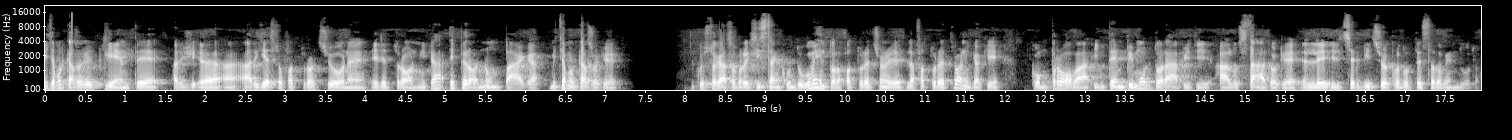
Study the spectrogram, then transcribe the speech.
Mettiamo il caso che il cliente eh, ha, richiesto fatturazione elettronica e però non paga. Mettiamo il caso che in questo caso però esista anche un documento, la, la fattura elettronica che comprova in tempi molto rapidi allo Stato che le, il servizio o il prodotto è stato venduto.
